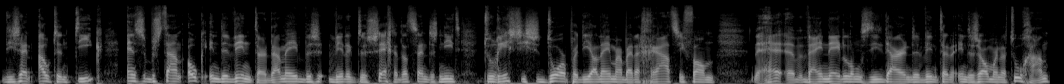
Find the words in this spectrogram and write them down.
Die zijn authentiek. En ze bestaan ook in de winter. Daarmee wil ik dus zeggen, dat zijn dus niet toeristische dorpen die alleen maar bij de gratie van hè, wij Nederlanders die daar in de winter, in de zomer naartoe gaan.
